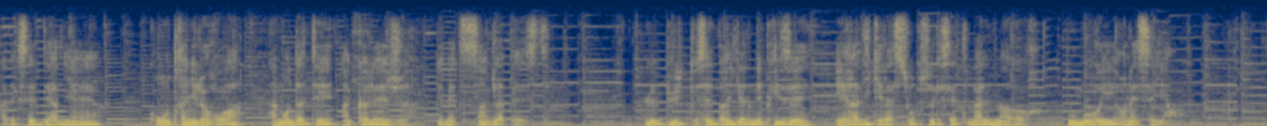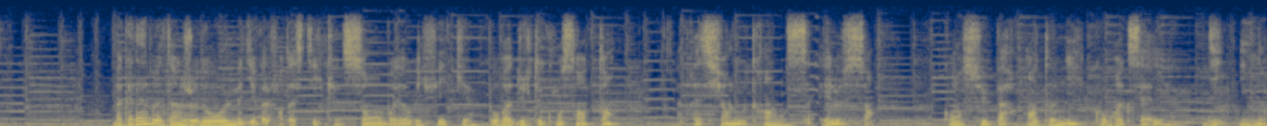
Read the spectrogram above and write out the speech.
avec cette dernière, contraignent le roi à mandater un collège de médecins de la peste. Le but de cette brigade méprisée, éradiquer la source de cette malmort, ou mourir en essayant. Macadabre est un jeu de rôle médiéval fantastique, sombre et horrifique, pour adultes consentants, appréciant l'outrance et le sang. Conçu par Anthony Combrexel, dit Ino.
